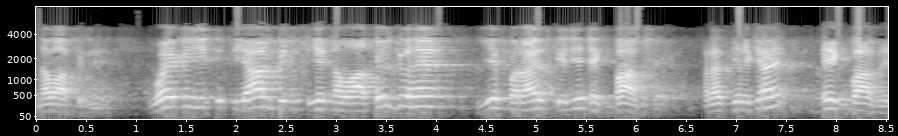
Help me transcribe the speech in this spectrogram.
نوافل ہے وہ کہ یہ اتیان یہ نوافل جو ہے یہ فرائض کے لیے ایک باب ہے۔ فرائض کے لیے کیا ہے؟ ایک باب ہے۔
